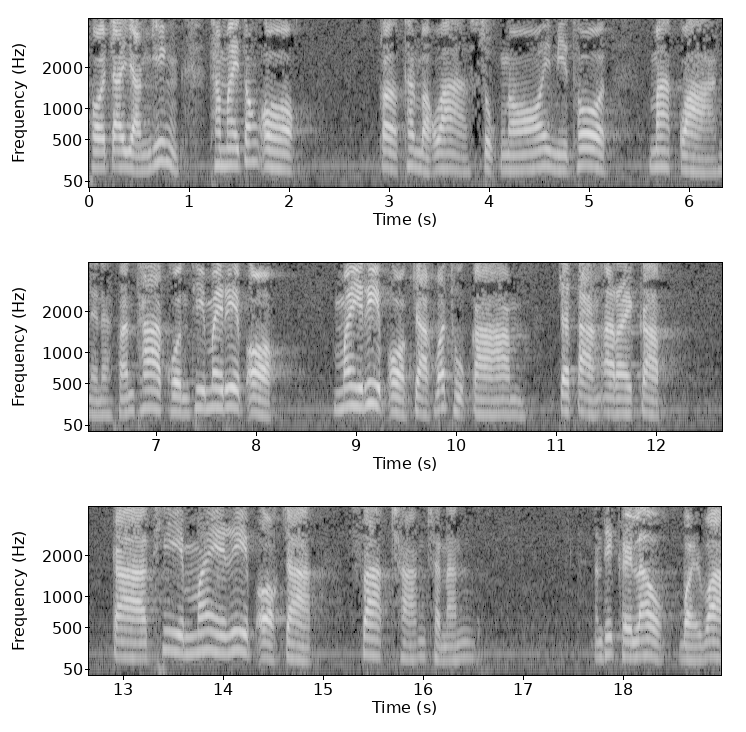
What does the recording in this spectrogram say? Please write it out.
พอใจอย่างยิ่งทำไมต้องออก ก็ท่านบอกว่าสุขน้อยมีโทษมากกว่าเนี่ยนะพันถ้าคนที่ไม่รีบออก ไม่รีบออกจากวัตถุกรรมจะต่างอะไรกับกาที่ไม่รีบออกจากซากช้างฉะนั้น อันที่เคยเล่าบ่อยว่า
